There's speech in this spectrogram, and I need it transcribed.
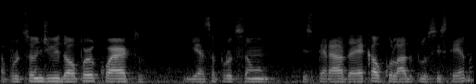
a produção individual por quarto e essa produção esperada é calculada pelo sistema.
